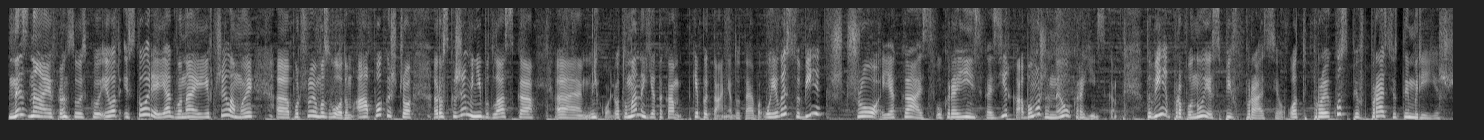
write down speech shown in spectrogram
не знає французькою. І от історія, як вона її вчила, ми е, почуємо згодом. А поки що розкажи мені, будь ласка, е, Ніколь, от у мене є така таке питання до тебе. Уяви собі, що якась українська зірка, або може не українська, тобі пропонує співпрацю. От про яку співпрацю ти мрієш?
